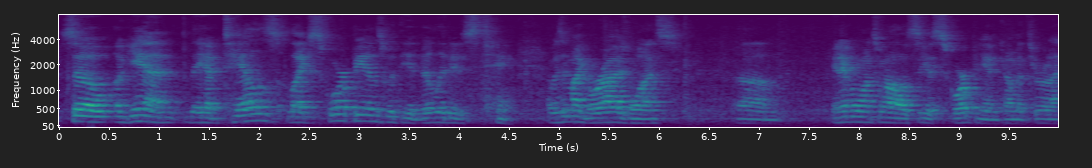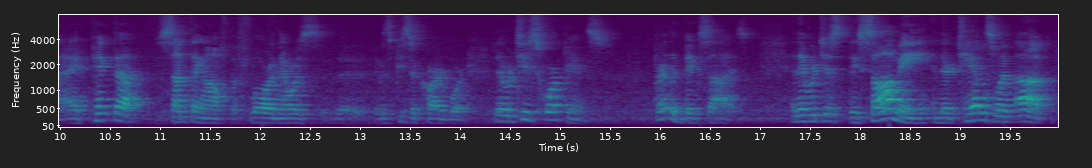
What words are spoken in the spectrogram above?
So again, they have tails like scorpions with the ability to sting. I was in my garage once, um, and every once in a while I'll see a scorpion coming through, and I, I picked up something off the floor, and there was it was a piece of cardboard. There were two scorpions, fairly big size, and they were just they saw me, and their tails went up,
